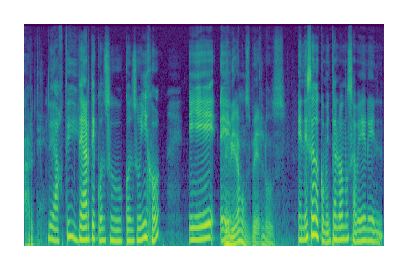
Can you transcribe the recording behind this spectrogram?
arte. De Arti. de arte con su, con su hijo. Y eh, Debiéramos verlos. En ese documental vamos a ver el,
